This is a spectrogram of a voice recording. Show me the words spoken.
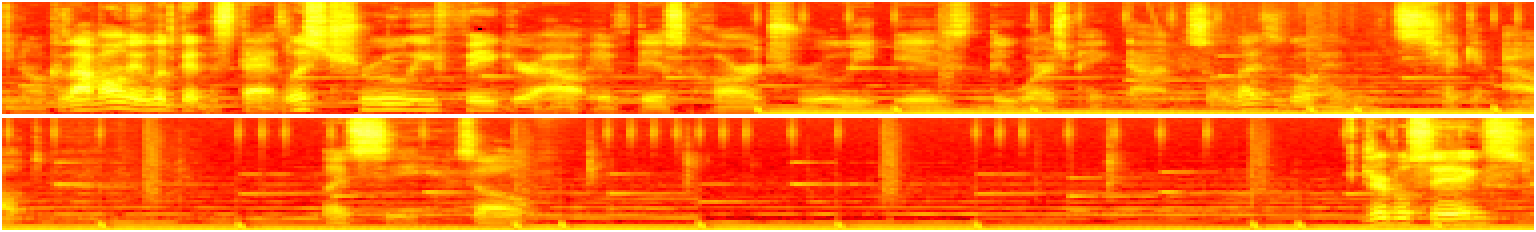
you know, because I've only looked at the stats. Let's truly figure out if this card truly is the worst pink diamond. So let's go ahead and check it out. Let's see. So dribble sigs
